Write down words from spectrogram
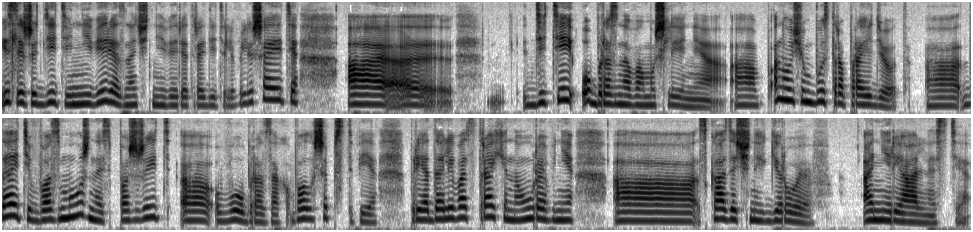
Если же дети не верят, значит, не верят родители. Вы лишаете а, детей образного мышления. А, оно очень быстро пройдет. А, дайте возможность пожить а, в образах, в волшебстве, преодолевать страхи на уровне а, сказочных героев а не реальности.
